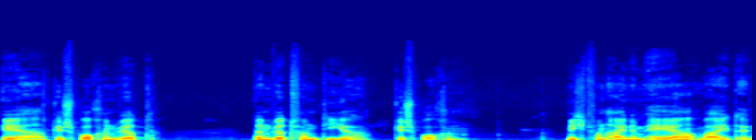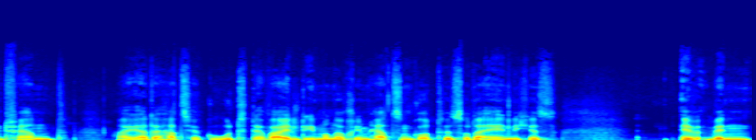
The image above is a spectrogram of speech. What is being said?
er gesprochen wird, dann wird von dir gesprochen. Nicht von einem er weit entfernt, ah ja, der hat's ja gut, der weilt immer noch im Herzen Gottes oder ähnliches. Äh, wenn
